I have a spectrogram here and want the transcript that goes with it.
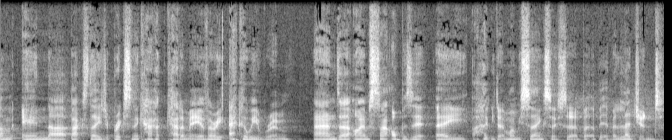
Um, in uh, backstage at Brixton Aca- Academy, a very echoey room, and uh, I am sat opposite a. I hope you don't mind me saying so, sir, but a bit of a legend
